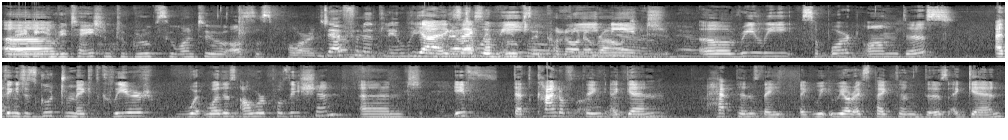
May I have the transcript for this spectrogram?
maybe Um, invitation to groups who want to also support. um, Definitely, we yeah, exactly. We, groups in Cologne we around. need uh, really support on this. I think it is good to make it clear wh- what is our position, and if that kind of thing again happens, they like we, we are expecting this again,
